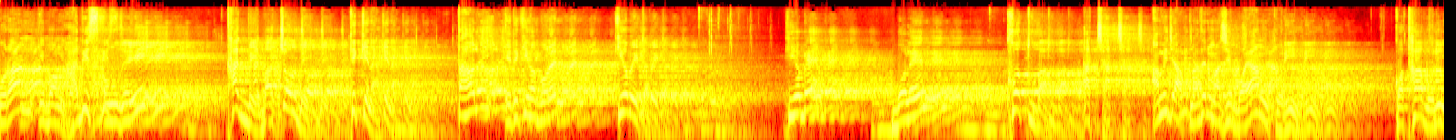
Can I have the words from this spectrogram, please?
কোরআন এবং হাদিস অনুযায়ী থাকবে বা চলবে, ঠিক কিনা? তাহলে এটা কি হবে বলেন? কি হবে এটা? কি হবে? বলেন, খোতবা। আচ্ছা আচ্ছা আমি যে আপনাদের মাঝে বয়ান করি, কথা বলি,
